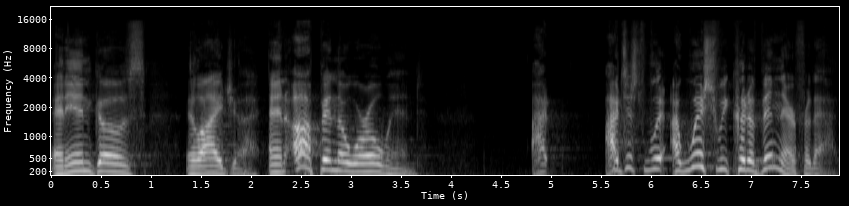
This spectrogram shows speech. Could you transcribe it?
and in goes Elijah, and up in the whirlwind. I, I just w- I wish we could have been there for that.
